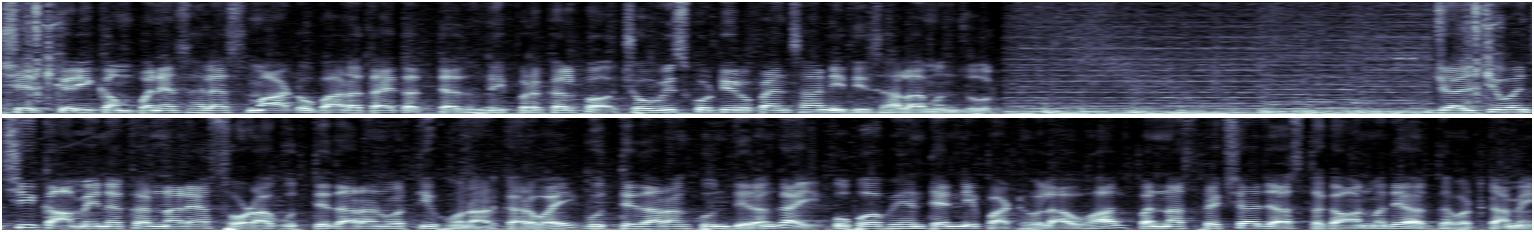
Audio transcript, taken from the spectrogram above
शेतकरी कंपन्या झाल्या स्मार्ट उभारत आहेत अत्याधुनिक प्रकल्प. चोवीस कोटी रुपयांचा निधी झाला मंजूर. जलजीवनची कामे न करणाऱ्या सोळा गुत्तेदारांवरती होणार कारवाई. गुत्तेदारांकडून दिरंगाई. उपअभियंत्यांनी पाठवला अहवाल. पन्नासपेक्षा जास्त गावांमध्ये अर्धवट कामे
